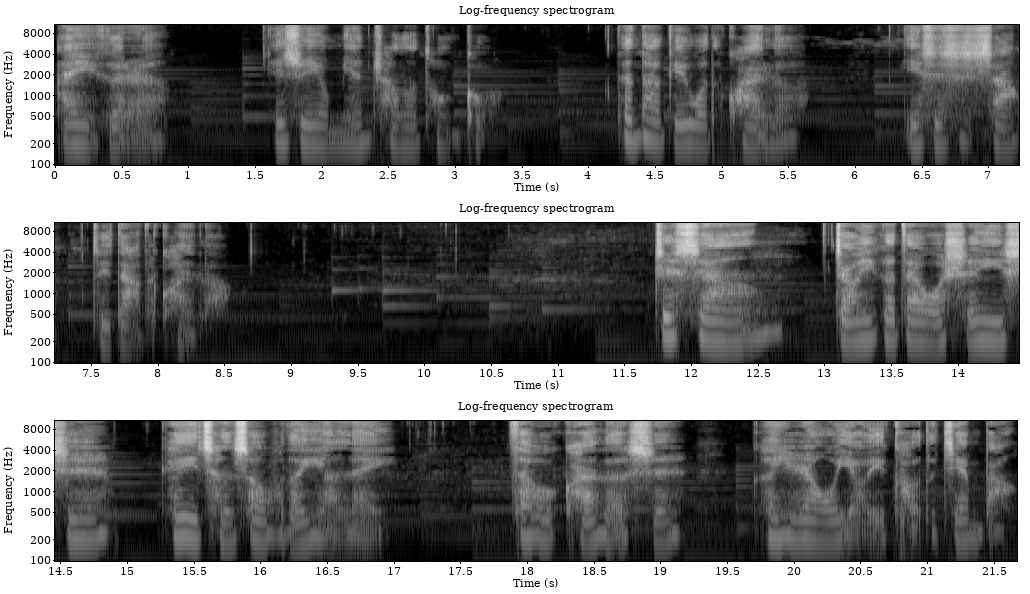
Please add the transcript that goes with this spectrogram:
爱一个人。也许有绵长的痛苦，但他给我的快乐，也是世上最大的快乐。只想找一个在我失意时可以承受我的眼泪，在我快乐时可以让我咬一口的肩膀。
